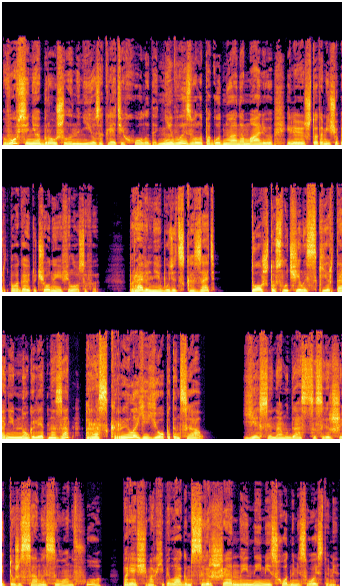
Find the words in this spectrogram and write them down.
вовсе не обрушило на нее заклятие холода, не вызвало погодную аномалию или что там еще предполагают ученые и философы. Правильнее будет сказать, то, что случилось с Киртанией много лет назад, раскрыло ее потенциал. Если нам удастся совершить то же самое с Уанфо, парящим архипелагом с совершенно иными исходными свойствами,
